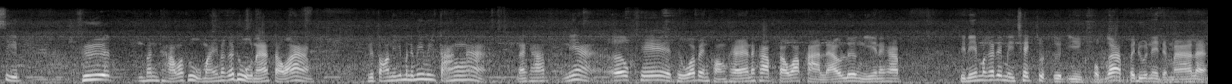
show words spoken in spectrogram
520 คือมันถามว่าถูกไหมมันก็ถูกนะ แต่ว่าคือตอนนี้มันไม่มีตังค์อะนะครับ เนี่ยเออโอเค ถือว่าเป็นของแท้นะครับแปลว่าผ่านแล้วเรื่องนี้นะครับ ทีนี้มันก็จะมีเช็คจุดอื่นอีก ผมก็ไปดูในเดมาแหละ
